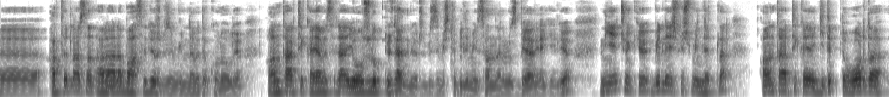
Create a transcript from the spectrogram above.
Ee, hatırlarsan ara ara bahsediyoruz. Bizim gündeme de konu oluyor. Antarktika'ya mesela yolculuk düzenliyoruz. Bizim işte bilim insanlarımız bir araya geliyor. Niye? Çünkü Birleşmiş Milletler Antarktika'ya gidip de orada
